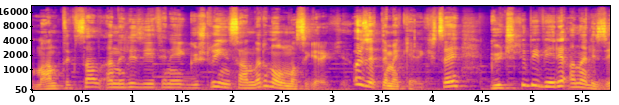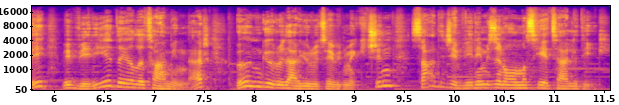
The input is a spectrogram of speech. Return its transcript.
mantıksal analiz yeteneği güçlü insanların olması gerekiyor. Özetlemek gerekirse güçlü bir veri analizi ve veriye dayalı tahminler, öngörüler yürütebilmek için sadece verimizin olması yeterli değil.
